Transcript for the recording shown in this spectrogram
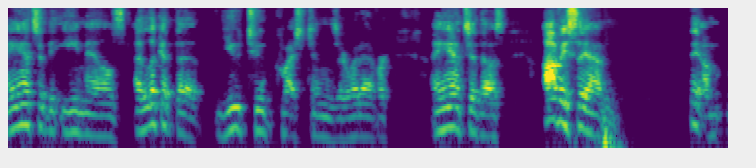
I answer the emails. I look at the YouTube questions or whatever. I answer those. Obviously, I'm, you know, I'm,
